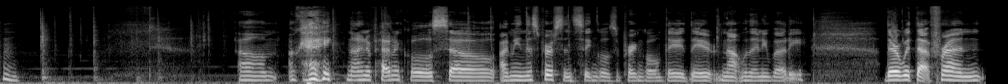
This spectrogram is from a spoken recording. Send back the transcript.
Hmm. Um, okay, Nine of Pentacles. So, I mean, this person's single as a Pringle. They, they're not with anybody. They're with that friend,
